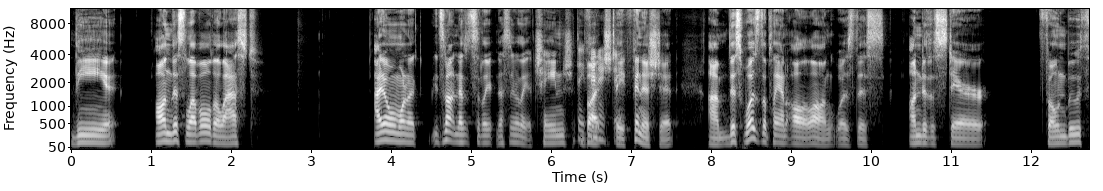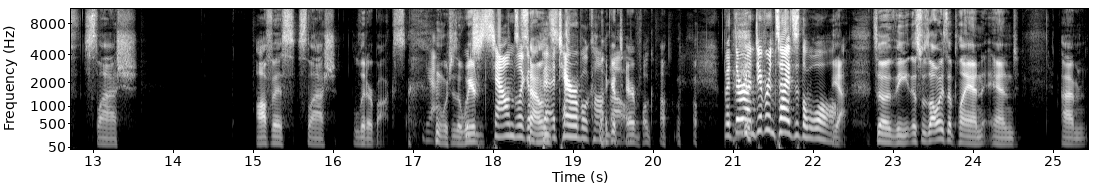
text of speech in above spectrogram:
the on this level, the last I don't want to it's not necessarily necessarily a change, They but finished they finished it. Um, this was the plan all along. Was this under the stair phone booth slash office slash litter box? Yeah. which is a weird. sounds like a, sounds ba- a terrible combo. like a terrible combo. But they're on different sides of the wall. yeah. So the this was always a plan, and um,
